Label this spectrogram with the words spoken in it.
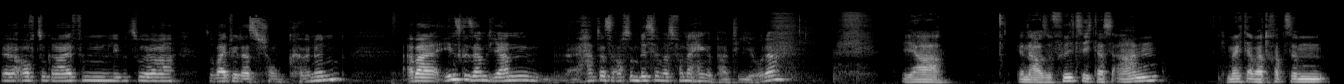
aufzugreifen, liebe Zuhörer, soweit wir das schon können. Aber insgesamt, Jan, hat das auch so ein bisschen was von der Hängepartie, oder? Ja, genau, so fühlt sich das an. Ich möchte aber trotzdem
